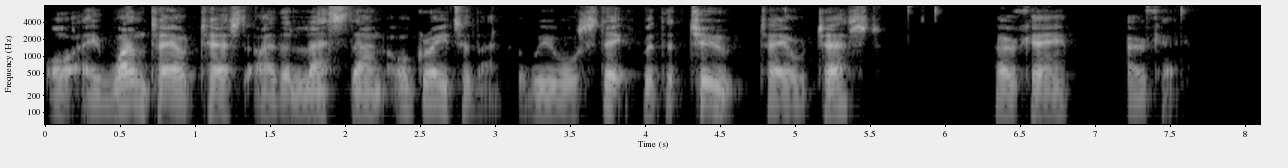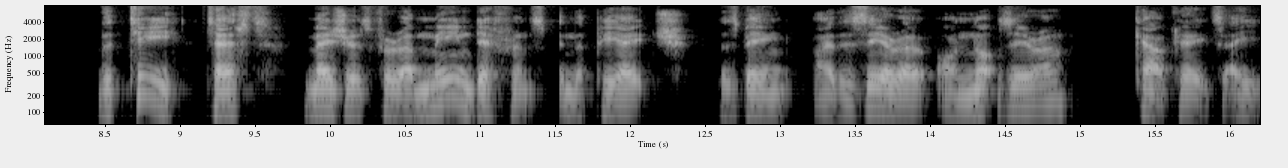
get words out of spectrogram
or a one-tailed test either less than or greater than. We will stick with the two-tailed test. Okay, okay. The t-test measures for a mean difference in the pH as being either 0 or not 0, calculates a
